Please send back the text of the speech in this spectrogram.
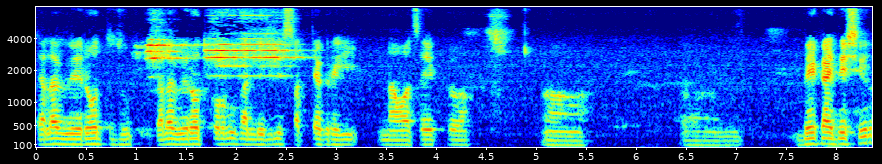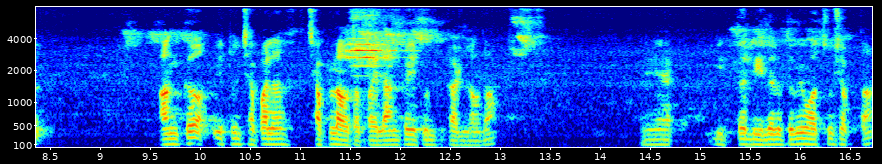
त्याला विरोध जु त्याला विरोध करून गांधीजींनी सत्याग्रही नावाचं एक बेकायदेशीर अंक इथून छापायला छापला होता. पहिला अंक इथून काढला होता. इथं लिहिलेलं तुम्ही वाचू शकता.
